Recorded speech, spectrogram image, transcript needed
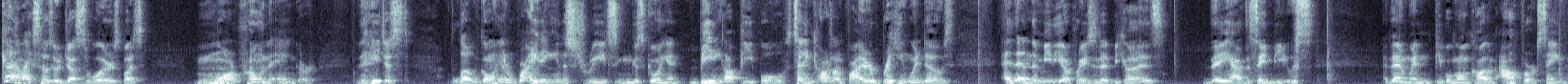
kind of like social justice warriors, but more prone to anger. They just love going and rioting in the streets and just going and beating up people, setting cars on fire, breaking windows, and then the media praises it because they have the same views. And then when people go and call them out for it, saying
